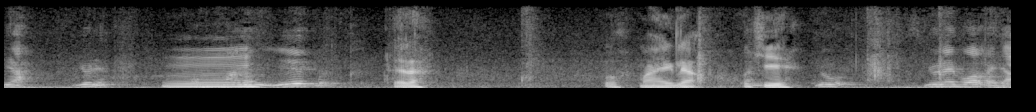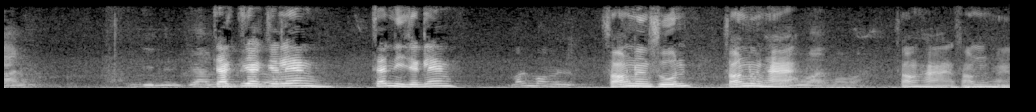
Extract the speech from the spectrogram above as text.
เนี่ยอยู่นี่อืมามอีกเบิดเดี๋ยวละโอ้มาอีกแล้วโอเคอยู่อยู่ในบ่อขยะนี่ดินนันยันจักจักจักแรงซันนี่จักแรงมันบ่มันสองหนึ่งศูนย์สองหนึ่งห้าสองร้อยบ่วะสองห้าสองหนึ่งห้า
